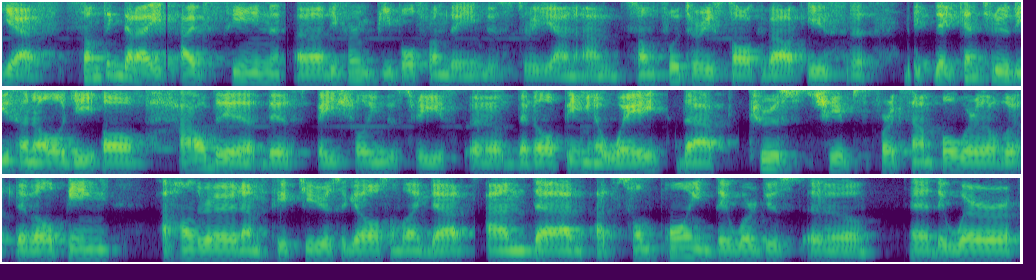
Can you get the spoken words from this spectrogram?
Yes, something that I, I've seen uh, different people from the industry and, and some futurists talk about is uh, they, they, tend to do this analogy of how the, the spatial industry is uh, developing in a way that cruise ships, for example, were developing 150 years ago, or something like that. And that at some point they were just uh, uh, they were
